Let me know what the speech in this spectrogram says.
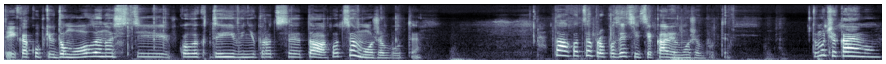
Трійка кубків домовленості колективні про це. Так, оце може бути. Так, оце пропозиції цікаві може бути. Тому чекаємо.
